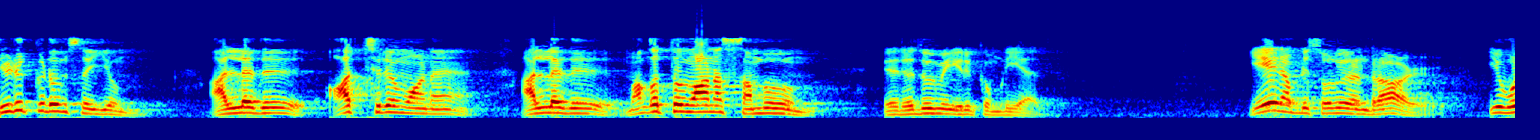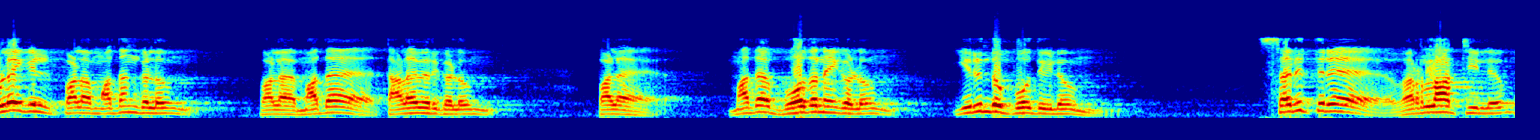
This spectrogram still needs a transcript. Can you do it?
திடுக்கிடும் செய்யும் அல்லது ஆச்சரியமான அல்லது மகத்துவமான சம்பவம் வேறு எதுவுமே இருக்க முடியாது. ஏன் அப்படி சொல்கிறேன் என்றால் இவ்வுலகில் பல மதங்களும் பல மத தலைவர்களும் பல மத போதனைகளும் இருந்த போதிலும் சரித்திர வரலாற்றிலும்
